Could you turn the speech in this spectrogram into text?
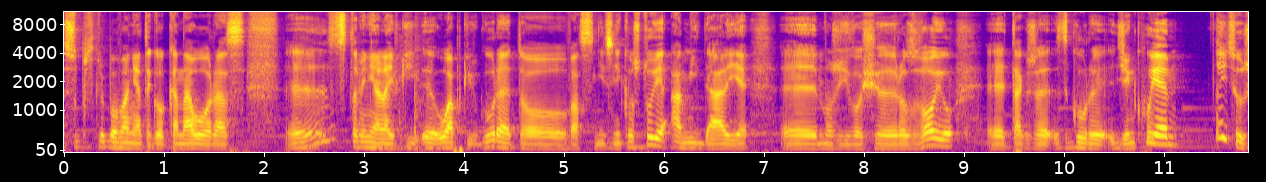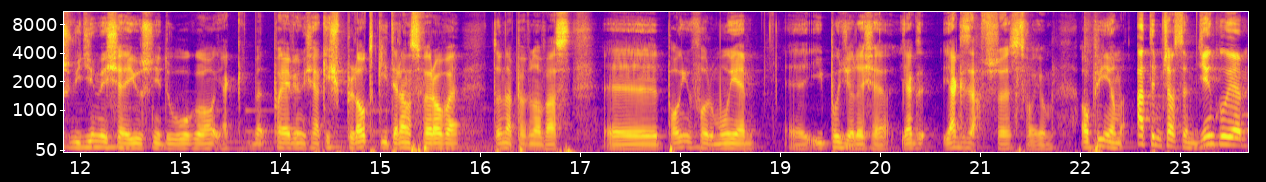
subskrybowania tego kanału oraz e, zostawienia e, łapki w górę, to Was nic nie kosztuje, a mi daje możliwość rozwoju, także z góry dziękuję. No i cóż, widzimy się już niedługo. Jak pojawią się jakieś plotki transferowe, to na pewno Was e, poinformuję i podzielę się jak, jak zawsze swoją opinią. A tymczasem dziękuję.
